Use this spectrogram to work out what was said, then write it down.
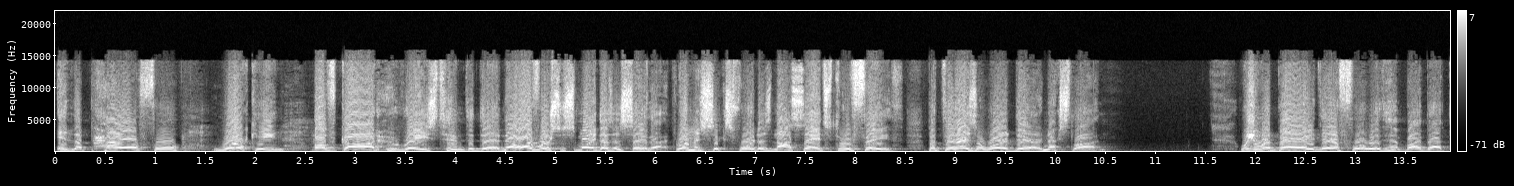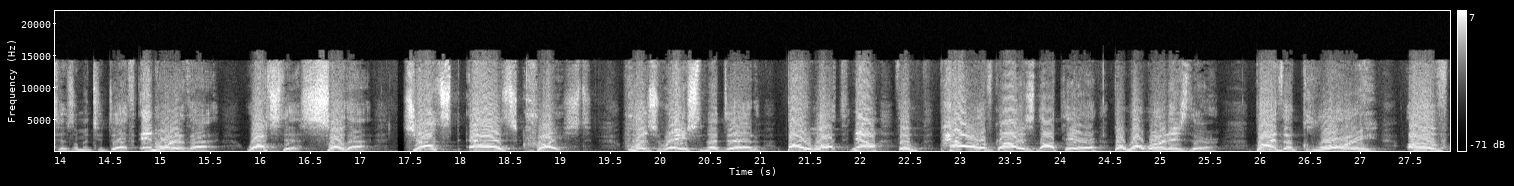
in the powerful working of God who raised him to dead. Now, our verse this morning doesn't say that. Romans 6 4 does not say it's through faith, but there is a word there. Next slide. We were buried, therefore, with him by baptism into death, in order that, watch this, so that, just as Christ was raised from the dead, by what? Now, the power of God is not there, but what word is there? By the glory of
